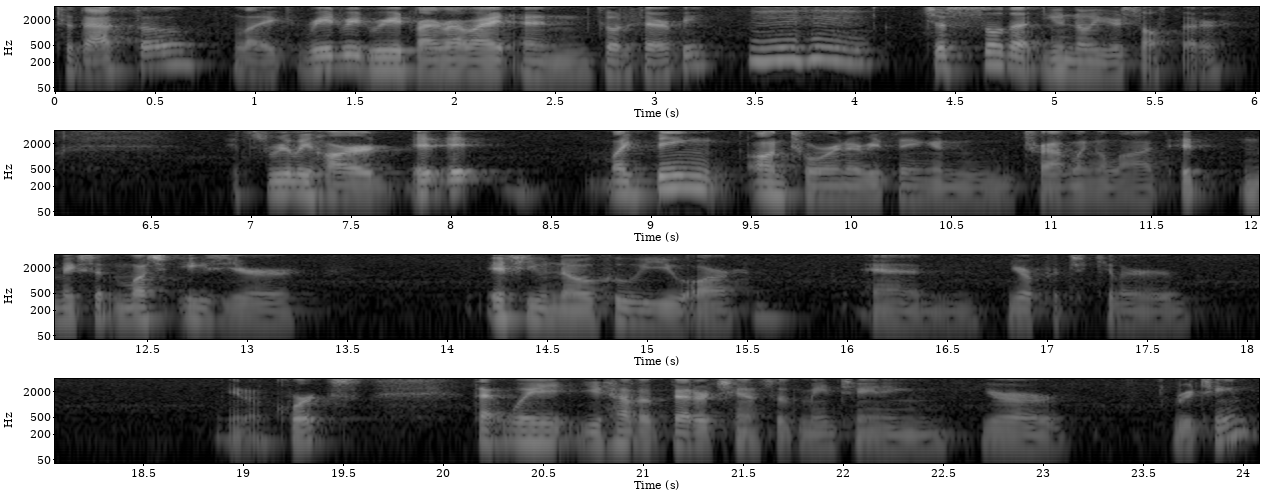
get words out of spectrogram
to that though like read read read write write write and go to therapy. Hmm just so that you know yourself better. It's really hard. It, it like being on tour and everything and traveling a lot it makes it much easier if you know who you are and your particular you know quirks. That way you have a better chance of maintaining your routine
